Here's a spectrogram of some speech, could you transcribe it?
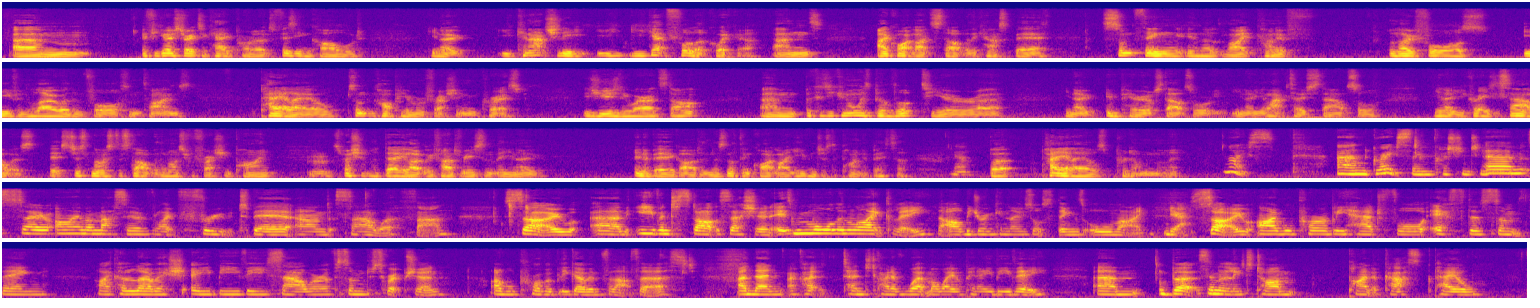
um, if you go straight to keg products, fizzy and cold, you know, you can actually you, you get fuller quicker, and I quite like to start with a cask beer something in the like kind of low fours, even lower than four sometimes. Pale ale, something hoppy and refreshing and crisp, is usually where I'd start, um, because you can always build up to your, uh, you know, imperial stouts or you know your lactose stouts or, you know, your crazy sours. It's just nice to start with a nice refreshing pint, Mm. especially on a day like we've had recently. You know, in a beer garden, there's nothing quite like even just a pint of bitter. Yeah. But pale ales predominantly. Nice. And Grace, same question to you. Um, so I'm a massive like fruit beer and sour fan. So, um, even to start the session, it's more than likely that I'll be drinking those sorts of things all night. Yes. So, I will probably head for if there's something like a lowish ABV sour of some description, I will probably go in for that first. And then I tend to kind of work my way up in ABV. Um, but similarly to Tom, pint of cask pale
